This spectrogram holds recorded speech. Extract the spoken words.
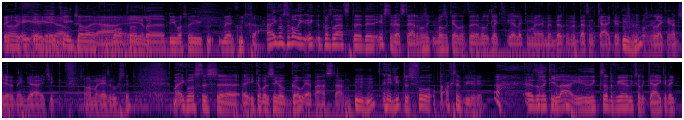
ik, Oh, ik, ik, ik ging zo echt Ja, kapot, want heerlijk. eh, die was weer goed, geraakt. Ik was toevallig, ik, ik was laatst de, de eerste wedstrijd. Was ik, was ik, aan het, eh, was ik lekker, eh, lekker in mijn, bed, in mijn bed aan het kijken. Ik was, er lekker aan het chillen. Denk, ja, ik zal maar even roesten. Maar ik was dus, eh, ik had een Ziggo Go app aanstaan. Mhm. En je liep dus voor op de achterburen. en dat was echt hilarisch. Dus ik zat, op, ik zat te kijken en denk,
